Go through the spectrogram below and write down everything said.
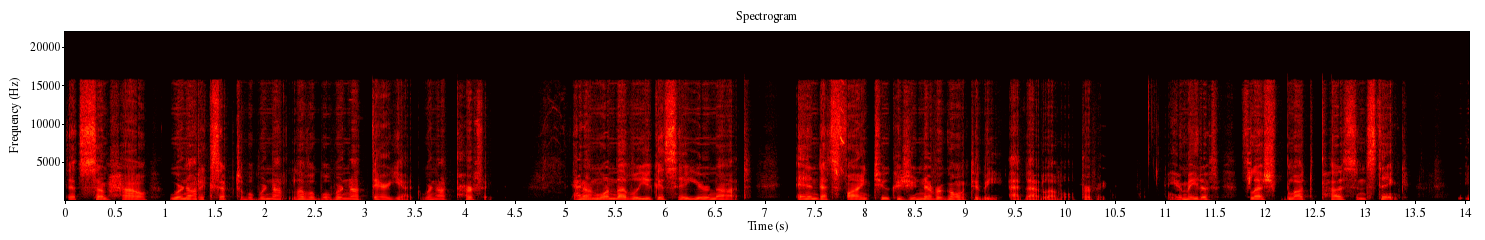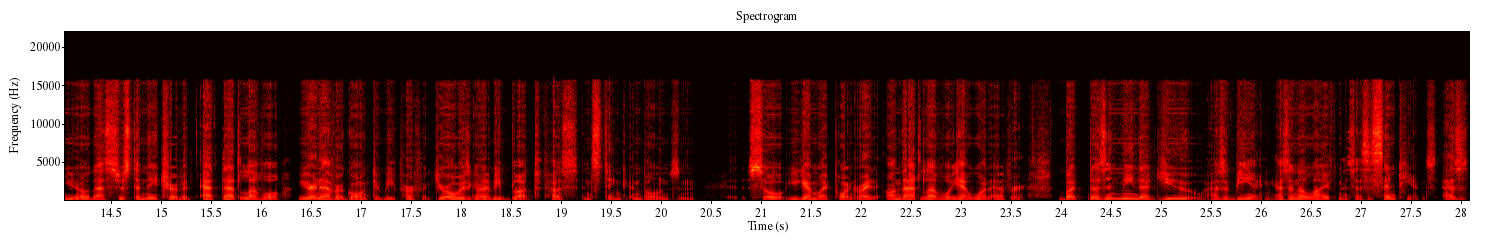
that somehow we're not acceptable, we're not lovable, we're not there yet, we're not perfect. And on one level, you could say you're not. And that's fine too, because you're never going to be at that level perfect. You're made of flesh, blood, pus, and stink. You know, that's just the nature of it. At that level, you're never going to be perfect. You're always going to be blood, pus, and stink, and bones. And so you get my point, right? On that level, yeah, whatever. But doesn't mean that you, as a being, as an aliveness, as a sentience, as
